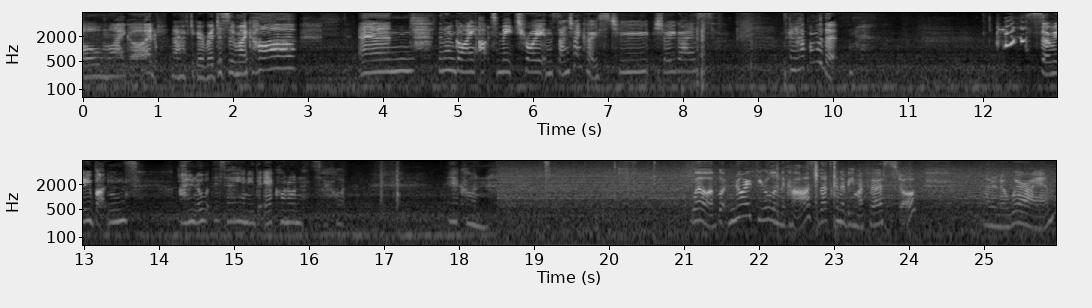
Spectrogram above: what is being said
Oh my god. I have to go register my car and then I'm going up to meet Troy in the Sunshine Coast to show you guys what's gonna happen with it. So many buttons. I don't know what they're saying. I need the aircon on. It's so hot. Aircon. Well, I've got no fuel in the car, so that's going to be my first stop. I don't know where I am.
